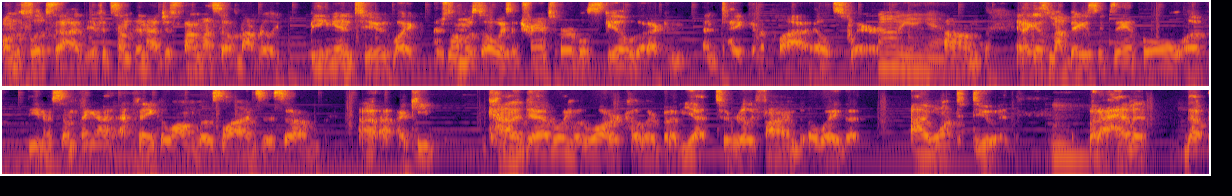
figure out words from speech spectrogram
on the flip side, if it's something I just find myself not really being into, like there's almost always a transferable skill that I can and take and apply elsewhere. Oh yeah, yeah. Um, and I guess my biggest example of you know something I, I think along those lines is um, I, I keep kind of dabbling with watercolor, but I've yet to really find a way that I want to do it. Mm. But I haven't. That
